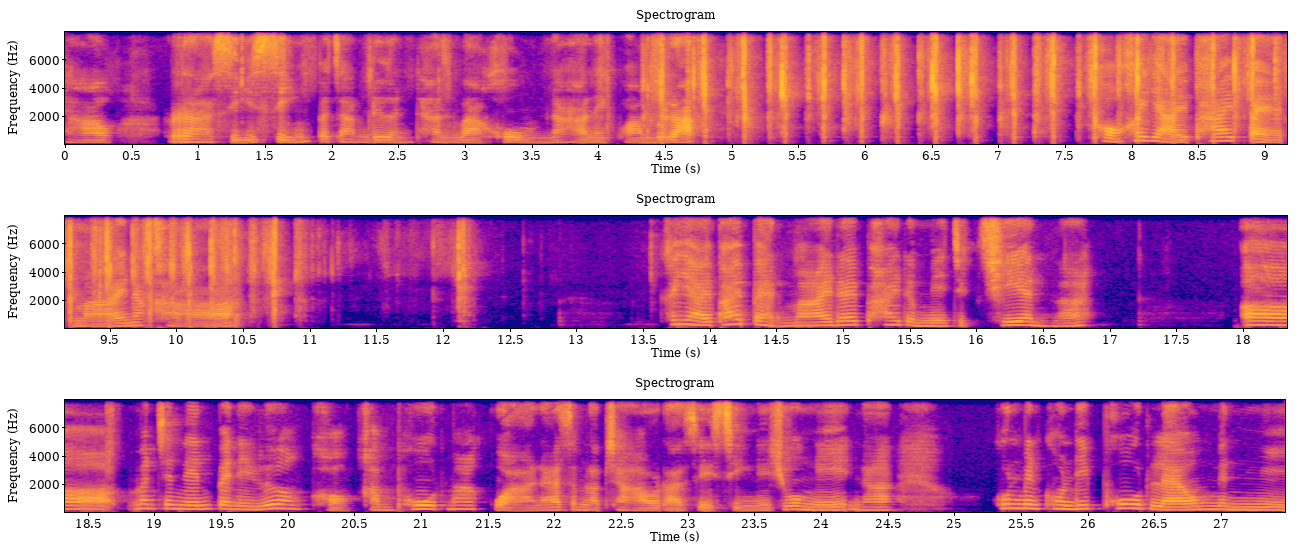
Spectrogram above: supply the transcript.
ชาว ราศีสิงห์ประจำเดือนธันวาคมนะคะในความรัก ขอขยายไพ่แปดไม้นะคะ ขยายไพ่แปดไม้ได้ไพ่ The Magician นะเอ่อมันจะเน้นไปในเรื่องของคำพูดมากกว่านะสำหรับชาวราศีสิงห์ในช่วงนี้นะคุณเป็นคนที่พูดแล้วมันมี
